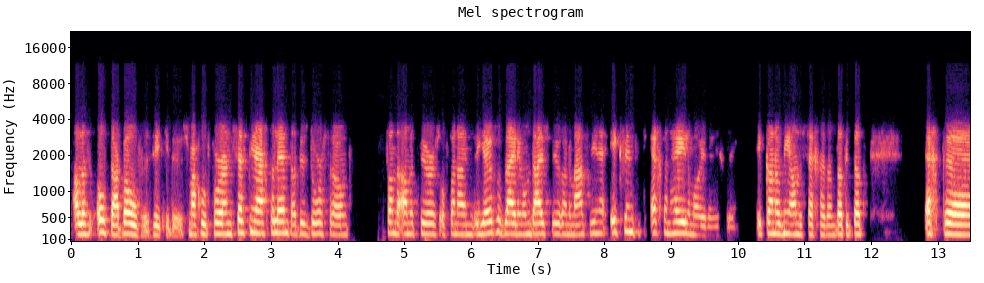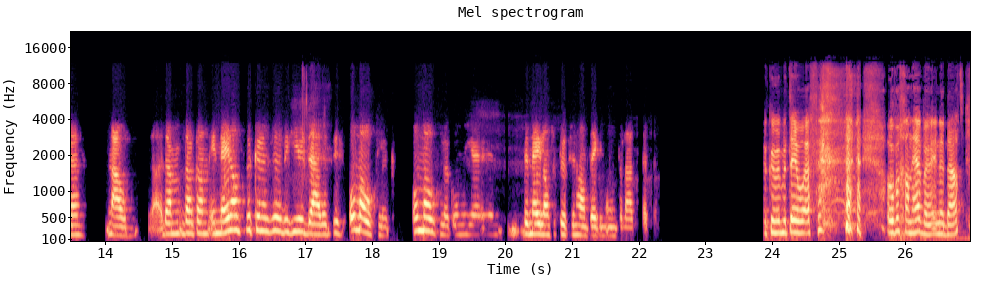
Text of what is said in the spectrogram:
Alles, of daarboven zit je dus. Maar goed, voor een 16-jarig talent dat dus doorstroomt van de amateurs of van een jeugdopleiding om 1000 euro in de maand te verdienen. Ik vind het echt een hele mooie regeling. Ik kan ook niet anders zeggen dan dat ik dat echt, eh, nou, dan, kan in Nederland, dan kunnen ze er hier, ja, het is onmogelijk. Onmogelijk om hier de Nederlandse clubs in handtekening om te laten zetten. Daar kunnen we meteen wel even over gaan hebben, inderdaad.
